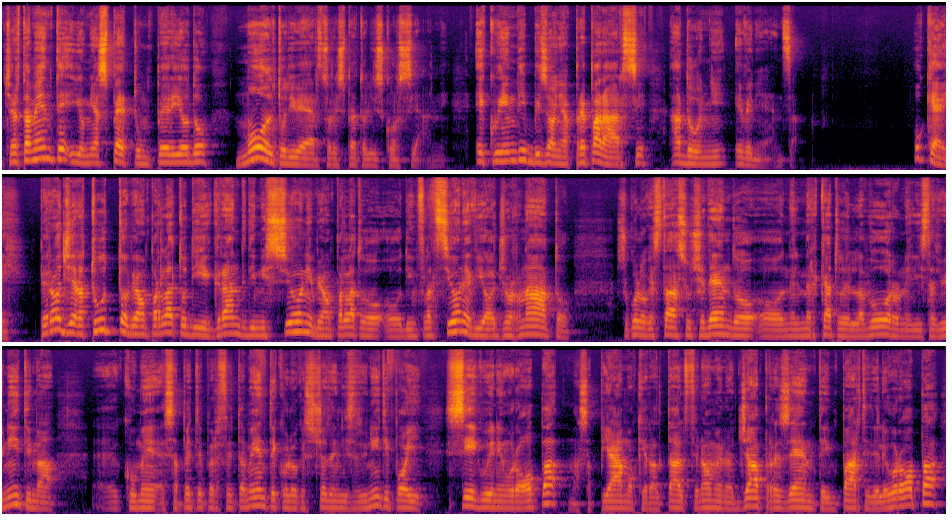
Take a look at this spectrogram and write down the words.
Certamente io mi aspetto un periodo molto diverso rispetto agli scorsi anni e quindi bisogna prepararsi ad ogni evenienza. Ok, per oggi era tutto, abbiamo parlato di grandi dimissioni, abbiamo parlato oh, di inflazione, vi ho aggiornato su quello che sta succedendo oh, nel mercato del lavoro negli Stati Uniti, ma eh, come sapete perfettamente quello che succede negli Stati Uniti poi segue in Europa, ma sappiamo che in realtà il fenomeno è già presente in parti dell'Europa.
